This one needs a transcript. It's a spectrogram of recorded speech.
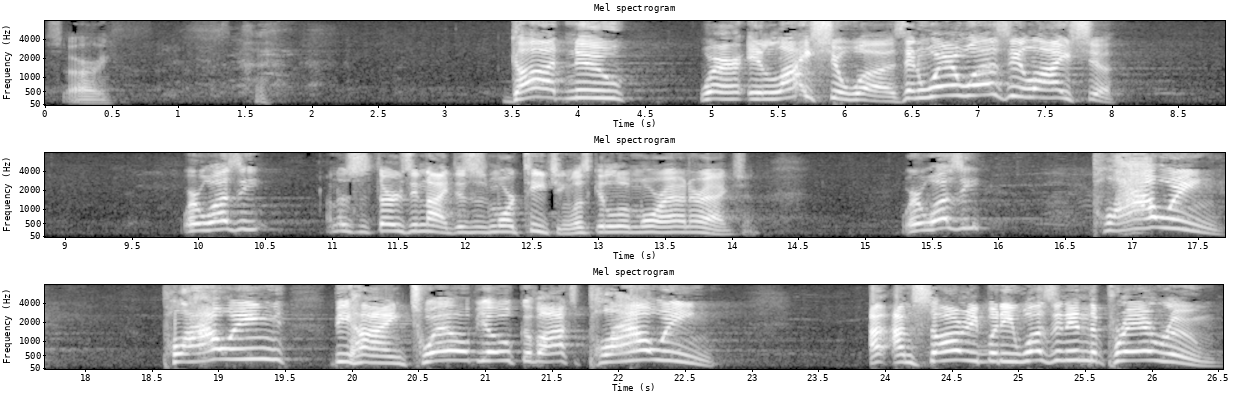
Sorry. God knew where Elisha was. And where was Elisha? Where was he? I know this is Thursday night. This is more teaching. Let's get a little more interaction. Where was he? Plowing. Plowing behind 12 yoke of ox. Plowing. I, am sorry, but he wasn't in the prayer room.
